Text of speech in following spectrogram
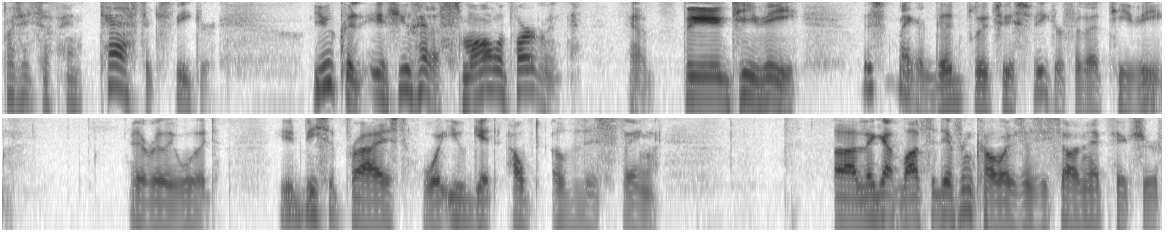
But it's a fantastic speaker. You could, if you had a small apartment and a big TV, this would make a good Bluetooth speaker for that TV. It really would. You'd be surprised what you get out of this thing. Uh, they got lots of different colors, as you saw in that picture.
